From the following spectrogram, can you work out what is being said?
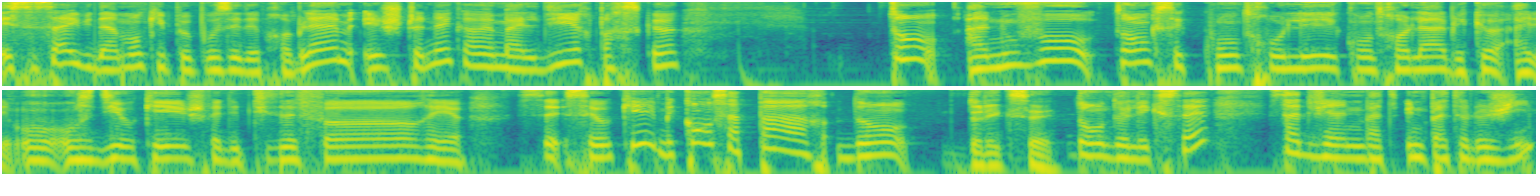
Et c'est ça évidemment qui peut poser des problèmes. Et je tenais quand même à le dire parce que tant à nouveau tant que c'est contrôlé, contrôlable et que allez, on, on se dit ok je fais des petits efforts et euh, c'est c'est ok. Mais quand ça part dans De l'excès. dans de l'excès, ça devient une, une pathologie.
